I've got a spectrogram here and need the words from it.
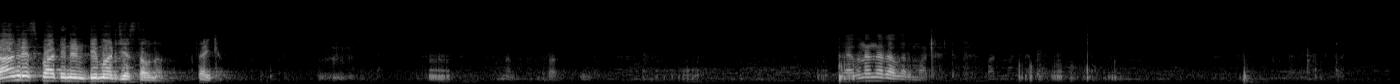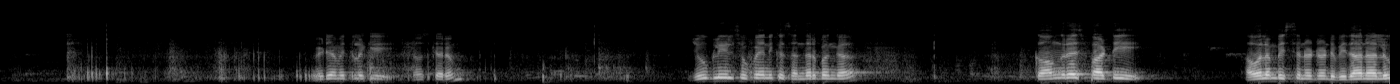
కాంగ్రెస్ పార్టీ నేను డిమాండ్ చేస్తా ఉన్నాను. థ్యాంక్ యూ రఘునందన్ రావు గారు మాట్లాడతారు. మీడియా మిత్రులకి నమస్కారం. జూబ్లీహిల్స్ ఉప ఎన్నిక సందర్భంగా కాంగ్రెస్ పార్టీ అవలంబిస్తున్నటువంటి విధానాలు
